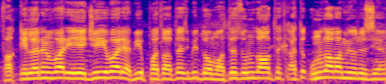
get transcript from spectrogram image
fakirlerin var yiyeceği var ya bir patates bir domates onu da artık, artık onu da alamıyoruz ya.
